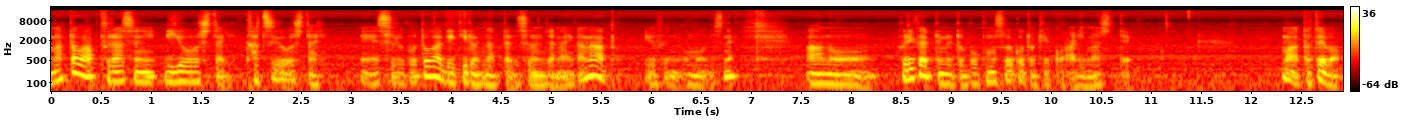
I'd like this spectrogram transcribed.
またはプラスに利用したり活用したりえすることができるようになったりするんじゃないかなというふうに思うんですね。あの振り返ってみると僕もそういうこと結構ありましてまあ例えば、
